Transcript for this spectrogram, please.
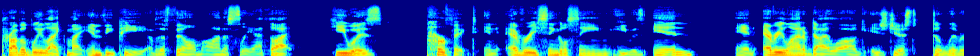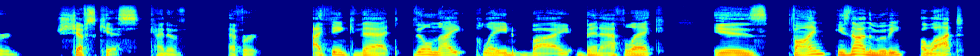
probably like my MVP of the film, honestly. I thought he was perfect in every single scene he was in, and every line of dialogue is just delivered chef's kiss kind of effort. I think that Phil Knight, played by Ben Affleck, is fine. He's not in the movie a lot.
